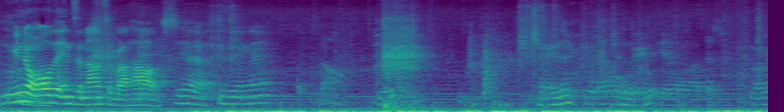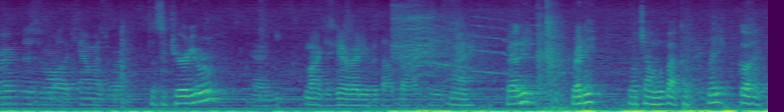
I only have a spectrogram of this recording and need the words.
We know all the ins and outs of our house. Yeah. Is he in there? No. Check in there. Check in the Weird feeling about this. Remember, this is where all the cameras were. The security room. Yeah, you, Marcus, get ready with that back. Alright. Ready? Ready? Watch out, move back up. Ready? Go ahead.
